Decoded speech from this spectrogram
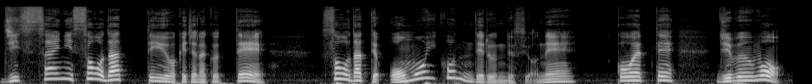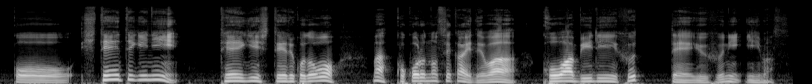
実際にそうだっていうわけじゃなくって、そうだって思い込んでるんですよね。こうやって自分をこう否定的に定義していることを、まあ心の世界ではコアビリーフっていうふうに言います。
